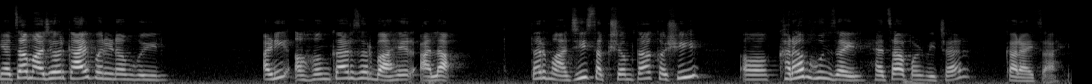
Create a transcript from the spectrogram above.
याचा माझ्यावर काय परिणाम होईल? आणि अहंकार जर बाहेर आला तर माझी सक्षमता कशी खराब होऊन जाईल ह्याचा आपण विचार करायचा आहे.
